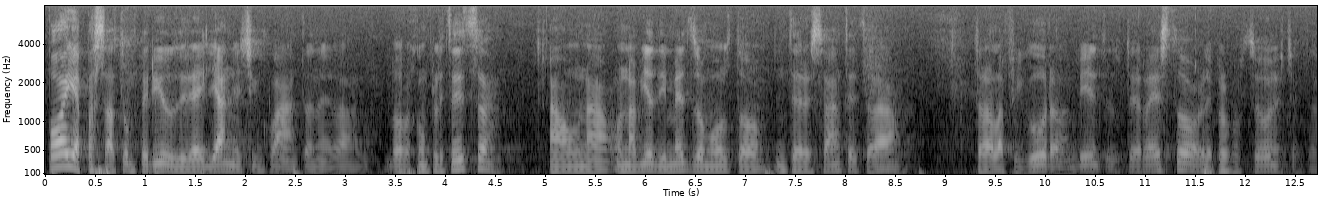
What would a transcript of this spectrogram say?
Poi è passato un periodo, direi gli anni 50, nella loro completezza, a una, una via di mezzo molto interessante tra, tra la figura, l'ambiente, tutto il resto, le proporzioni, eccetera.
